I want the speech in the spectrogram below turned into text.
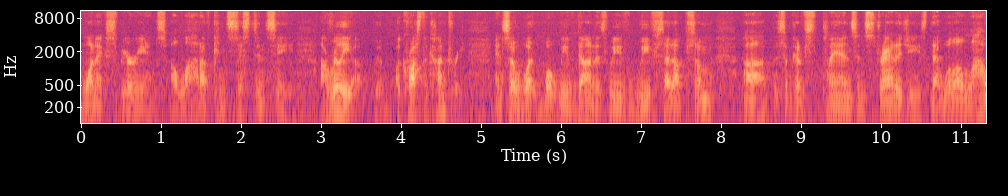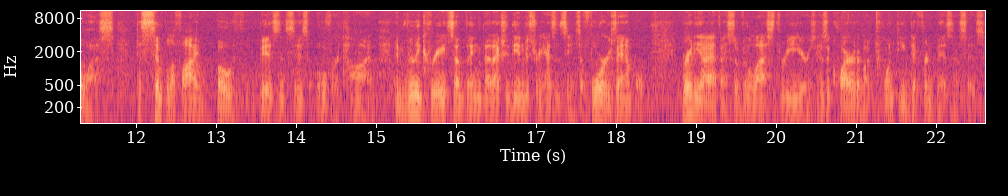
one experience, a lot of consistency, uh, really uh, across the country. And so what, what we've done is we've, we've set up some, uh, some kind of plans and strategies that will allow us to simplify both businesses over time and really create something that actually the industry hasn't seen. So for example, Brady IFS over the last three years has acquired about 20 different businesses,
